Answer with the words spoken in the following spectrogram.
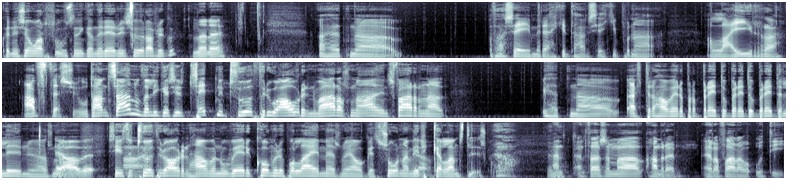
hvernig sjónvarsútsendingarnir eru í Söður Afríku Nei, nei að hérna það segir mér ekkert að hann sé ekki búinn að læra af þessu. Og hann sagði náttúrulega líka sér setni 2-3 árin var að svona aðeins farin að hérna, eftir að hafa verið bara breyta og breyta og breyta liðinu Já, síðustu Já, já. 2-3 árin hafa nú verið komin upp á lagi með svona, já, ok, svona virkar landslið sko. en, en það sem að Hamren er að fara út í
